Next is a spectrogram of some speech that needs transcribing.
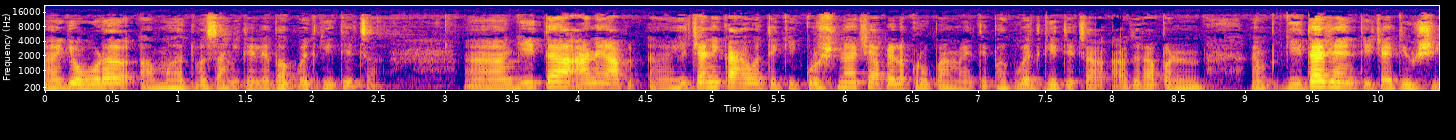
एवढं महत्त्व सांगितलेलं आहे भगवद्गीतेचं. गीता आणि आप ह्याच्याने काय होते की कृष्णाची आपल्याला कृपा मिळते. भगवद्गीतेचा जर आपण गीता जयंतीच्या दिवशी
